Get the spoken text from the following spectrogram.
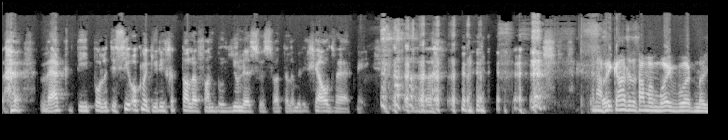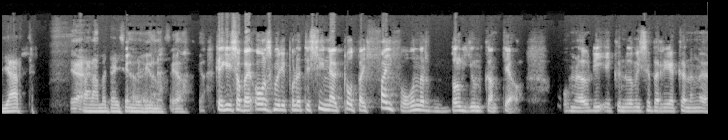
werk die politici ook met hierdie getalle van biljoene soos wat hulle met die geld werk nie. In Afrikaans is dit 'n mooi woord miljard. Ja. Maar dan met duisend ja, miljoen. Ja, ja, ja. Kyk hierso by ons moet die politici nou tot by 500 miljard kan tel om nou die ekonomiese berekeninge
